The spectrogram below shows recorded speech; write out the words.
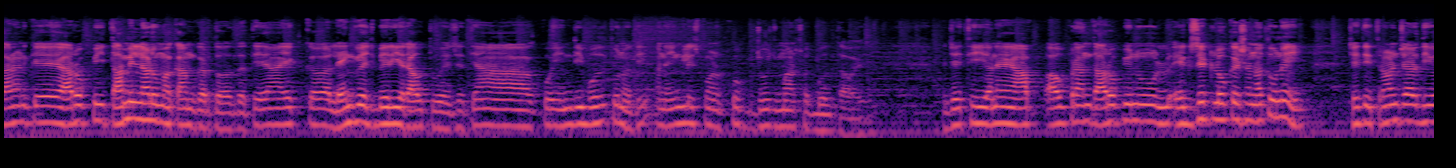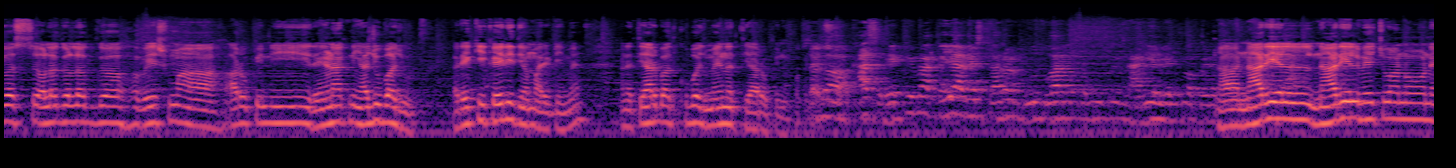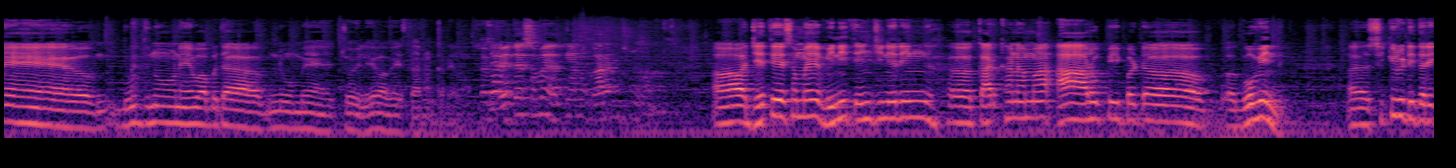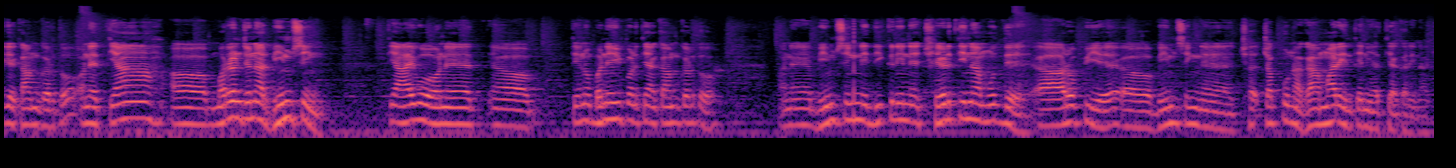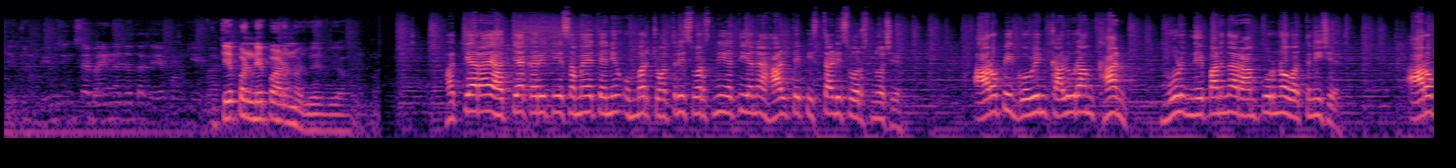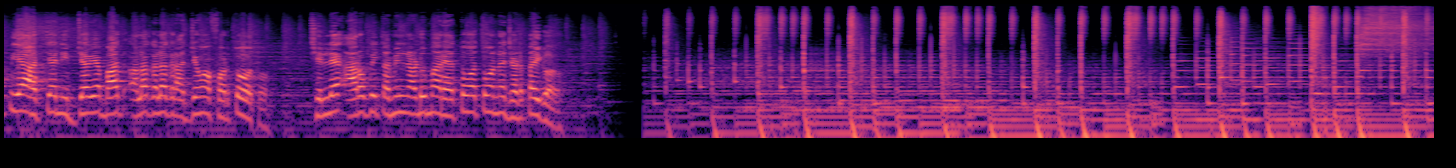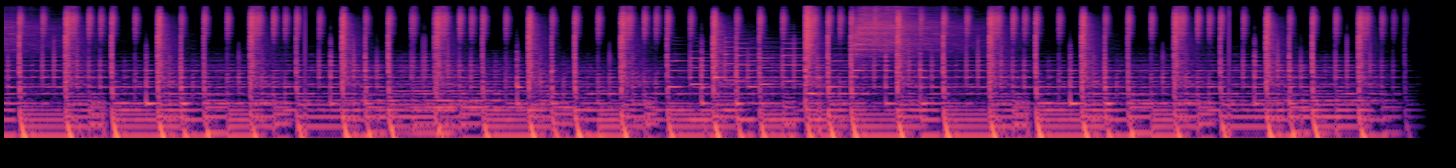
કારણ કે આરોપી તામિલનાડુમાં કામ કરતો હતો. ત્યાં એક લેંગ્વેજ બેરિયર આવતું હોય છે. ત્યાં કોઈ હિન્દી બોલતું નથી અને ઇંગ્લિશ પણ ખૂબ જૂજ માણસો જ બોલતા હોય છે. જેથી, અને આ ઉપરાંત આરોપીનું એક્ઝેક્ટ લોકેશન હતું નહીં. જેથી ત્રણ ચાર દિવસ અલગ અલગ વેશમાં આરોપીની રહેણાંકની આજુબાજુ રેકી કરી હતી અમારી ટીમે. અને ત્યારબાદ ખૂબ જ મહેનતથી આરોપીને પકડાયો. હા નારિયેલ નારિયેલ વેચવાનો ને દૂધનો ને એવા બધાનું મેં જોયેલું એવા વેશ ધારણ કરેલા. જે તે સમયે હત્યાનું કારણ શું હતું? અ, જે તે સમયે વિનીત એન્જિનિયરિંગ કારખાનામાં આ આરોપી પટ ગોવિંદ સિક્યુરિટી તરીકે કામ કરતો અને ત્યાં મરણ જનાર ભીમસિંગ ત્યાં આવ્યો અને તેનો બનેવી પણ ત્યાં કામ કરતો. અને ભીમસિંહની દીકરીને છેડતીના મુદ્દે આ આરોપીએ ભીમસિંહને ચપ્પુના ઘા મારીને તેની હત્યા કરી નાખી હતી. ભીમસિંગ સાહેબ અહીંના જ હતા કે એ પણ ક્યાંય બહાર? તે પણ નેપાળનો જ હત્યારાએ હત્યા કરી તે સમયે તેની ઉંમર ચોત્રીસ વર્ષની હતી અને હાલ તે પિસ્તાળીસ વર્ષનો છે. આરોપી ગોવિંદ કાલુરામ ખાન મૂળ નેપાળના રામપુરનો વતની છે. આરોપી આ હત્યા નિપજાવ્યા બાદ અલગ અલગ રાજ્યોમાં ફરતો હતો. છેલ્લે આરોપી તમિલનાડુમાં રહેતો હતો અને ઝડપાઈ ગયો.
